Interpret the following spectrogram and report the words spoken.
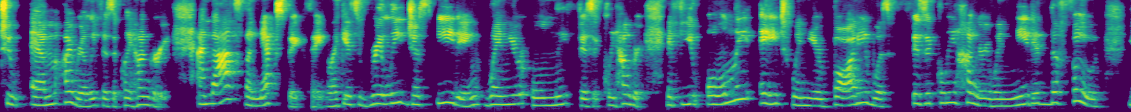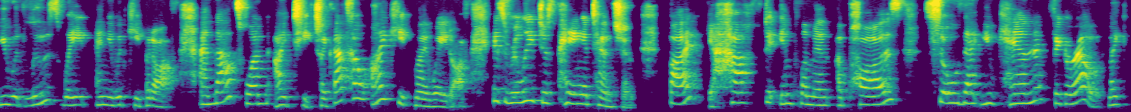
to, am I really physically hungry? And that's the next big thing. Like it's really just eating when you're only physically hungry. If you only ate when your body was physically hungry, when needed the food, you would lose weight and you would keep it off. And that's what I teach. Like that's how I keep my weight off. Is really just paying attention. But you have to implement a pause so that you can figure out like,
